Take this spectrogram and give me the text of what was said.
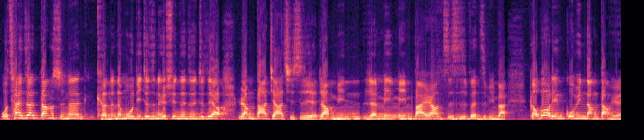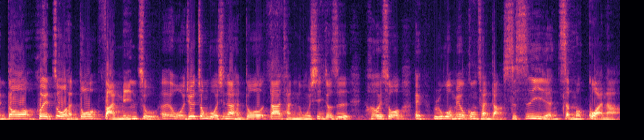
我猜在当时呢，可能的目的就是那个训政政就是要让大家其实也让民人民明白，让知识分子明白，搞不好连国民党党员都会做很多反民主。呃，我觉得中国现在很多大家谈奴性，就是会说，哎，如果没有共产党，十四亿人怎么管啊？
